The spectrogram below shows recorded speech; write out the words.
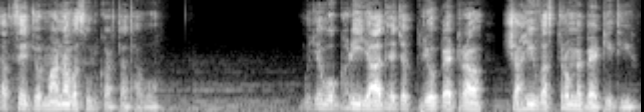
सबसे जुर्माना वसूल करता था वो। मुझे वो घड़ी याद है जब क्लियोपेट्रा शाही वस्त्रों में बैठी थी।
